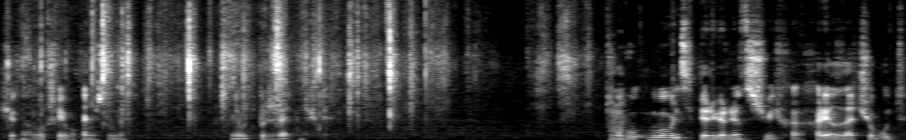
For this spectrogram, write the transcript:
Нифига, лучше его, конечно, бы как-нибудь прижать нафиг. Ну, вывалится, перевернется еще и хрен знает, что будет.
